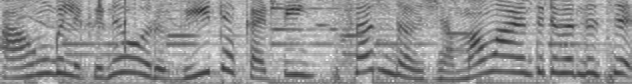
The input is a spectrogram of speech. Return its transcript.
அவங்களுக்குன்னு ஒரு வீட்டை கட்டி சந்தோஷமா வாழ்ந்துட்டு வந்துச்சு.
